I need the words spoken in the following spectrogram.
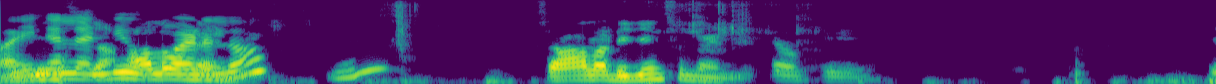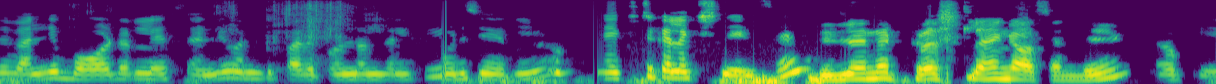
ఫైనల్ అండి చాలా ఉప్పాడలో. చాలా డిజైన్స్ ఉన్నాయండి. ఓకే. ఇవన్నీ బార్డర్ లెస్ అండి. మనకి పదకొండు వందలకి మూడు చీరలు. నెక్స్ట్ కలెక్షన్ ఏంటి సార్? డిజైనర్ క్రష్ లెహంగాస్ అండి. ఓకే.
